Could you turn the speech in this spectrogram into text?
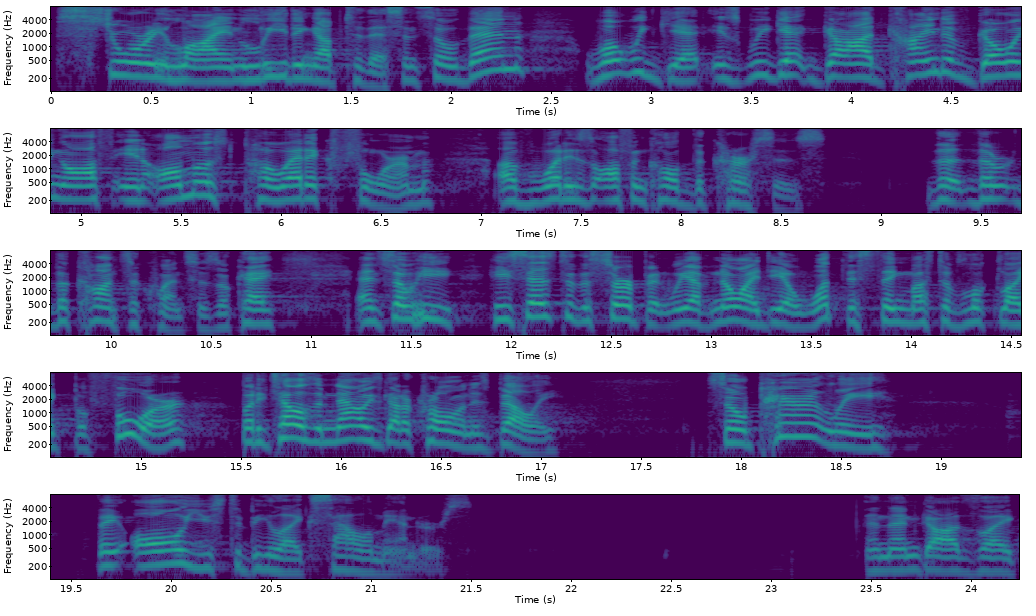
storyline leading up to this. And so then what we get is we get God kind of going off in almost poetic form of what is often called the curses, the, the, the, consequences, okay? And so he, he says to the serpent, We have no idea what this thing must have looked like before, but he tells him now he's got to crawl in his belly. So apparently, they all used to be like salamanders. And then God's like,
